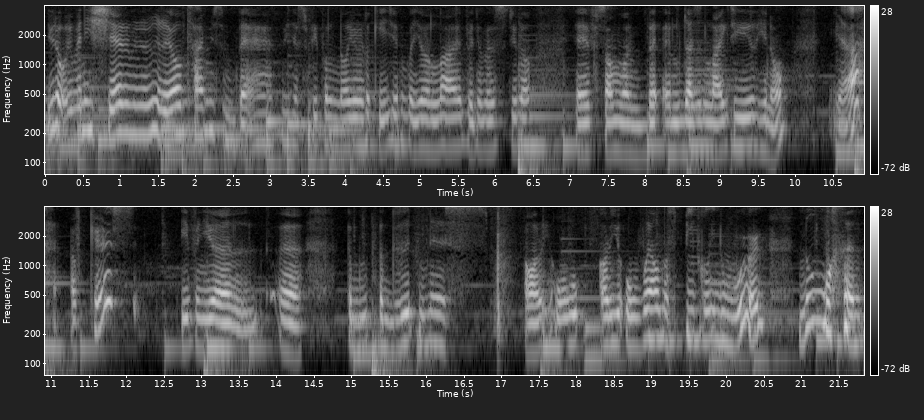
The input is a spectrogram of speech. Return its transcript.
You know, when you share in real time, it's bad because people know your location, but you're alive. Because you know, if someone doesn't like you, you know, yeah, of course. Even you're uh, a, goodness or or you a wellness people in the world, no one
